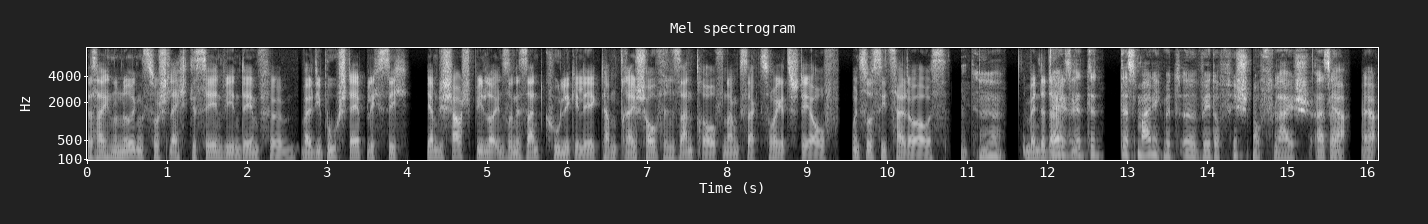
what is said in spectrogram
das habe ich nur nirgends so schlecht gesehen wie in dem Film, weil die buchstäblich sich die haben die Schauspieler in so eine Sandkuhle gelegt, haben drei Schaufeln Sand drauf und haben gesagt, so, jetzt steh auf. Und so sieht's halt auch aus. Ja. Wenn du da. Ja, das meine ich mit äh, weder Fisch noch Fleisch. Also ja, ja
